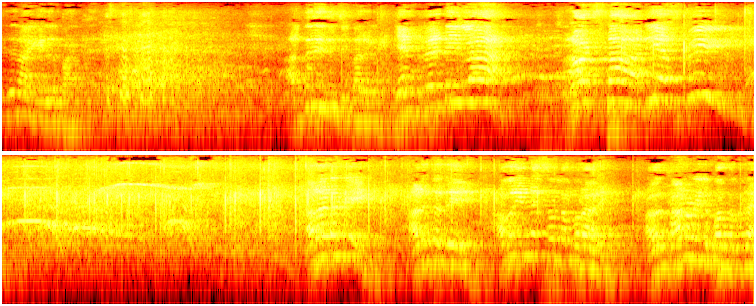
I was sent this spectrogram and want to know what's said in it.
இது நான் எதிர்பார்க்கிறேன் அதில் இருந்துச்சு பாருங்க. கெட் ரெடி இல்ல ராக் அவர் என்ன சொல்ல போறாரு? அவர் காணொலியில் பார்த்தோம்ல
